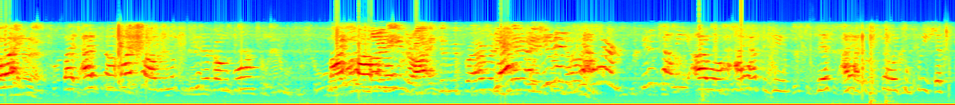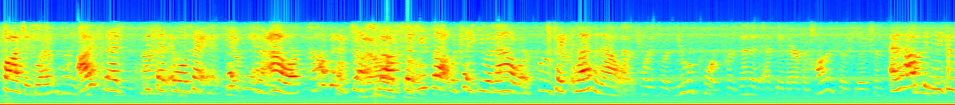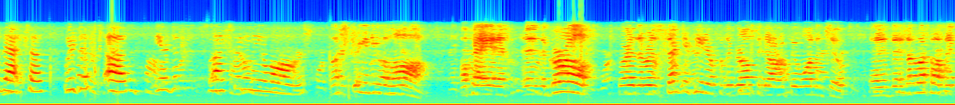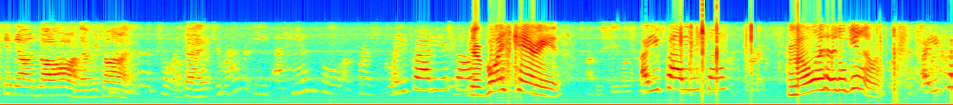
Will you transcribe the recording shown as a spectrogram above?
know on the what? internet. But that's not my problem. The computer goes wonky. My Well, it problem is. either. I, it took me forever to Yes, get but you didn't done. tell her. You didn't tell me I will. I have to do this. I have to fully complete this project. Right? I said. You said it will take take me an hour. How can a job, job that you thought would take you an hour take eleven hours? According to a new report presented at the American Heart Association, And how can you do that? So you're just uh you're just uh, stringing me along. I'm stringing you along. Okay, and if, and the girls, where there was a second Peter for the girls to get on if they wanted to. And it's not my fault they came down and got on every time. Okay? would you rather eat a handful of fresh Are you proud of yourself? Your voice carries. Are you proud of yourself? No, I had to go get him. Are you proud?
